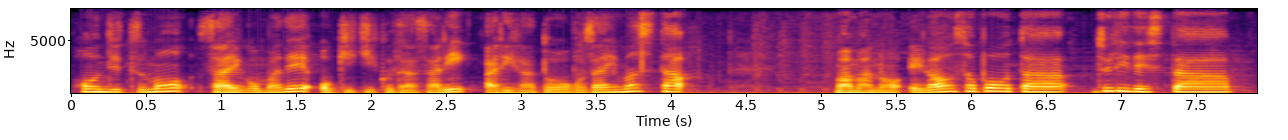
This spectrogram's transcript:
本日も最後までお聴きくださりありがとうございました。ママの笑顔サポーター、ジュリでした。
